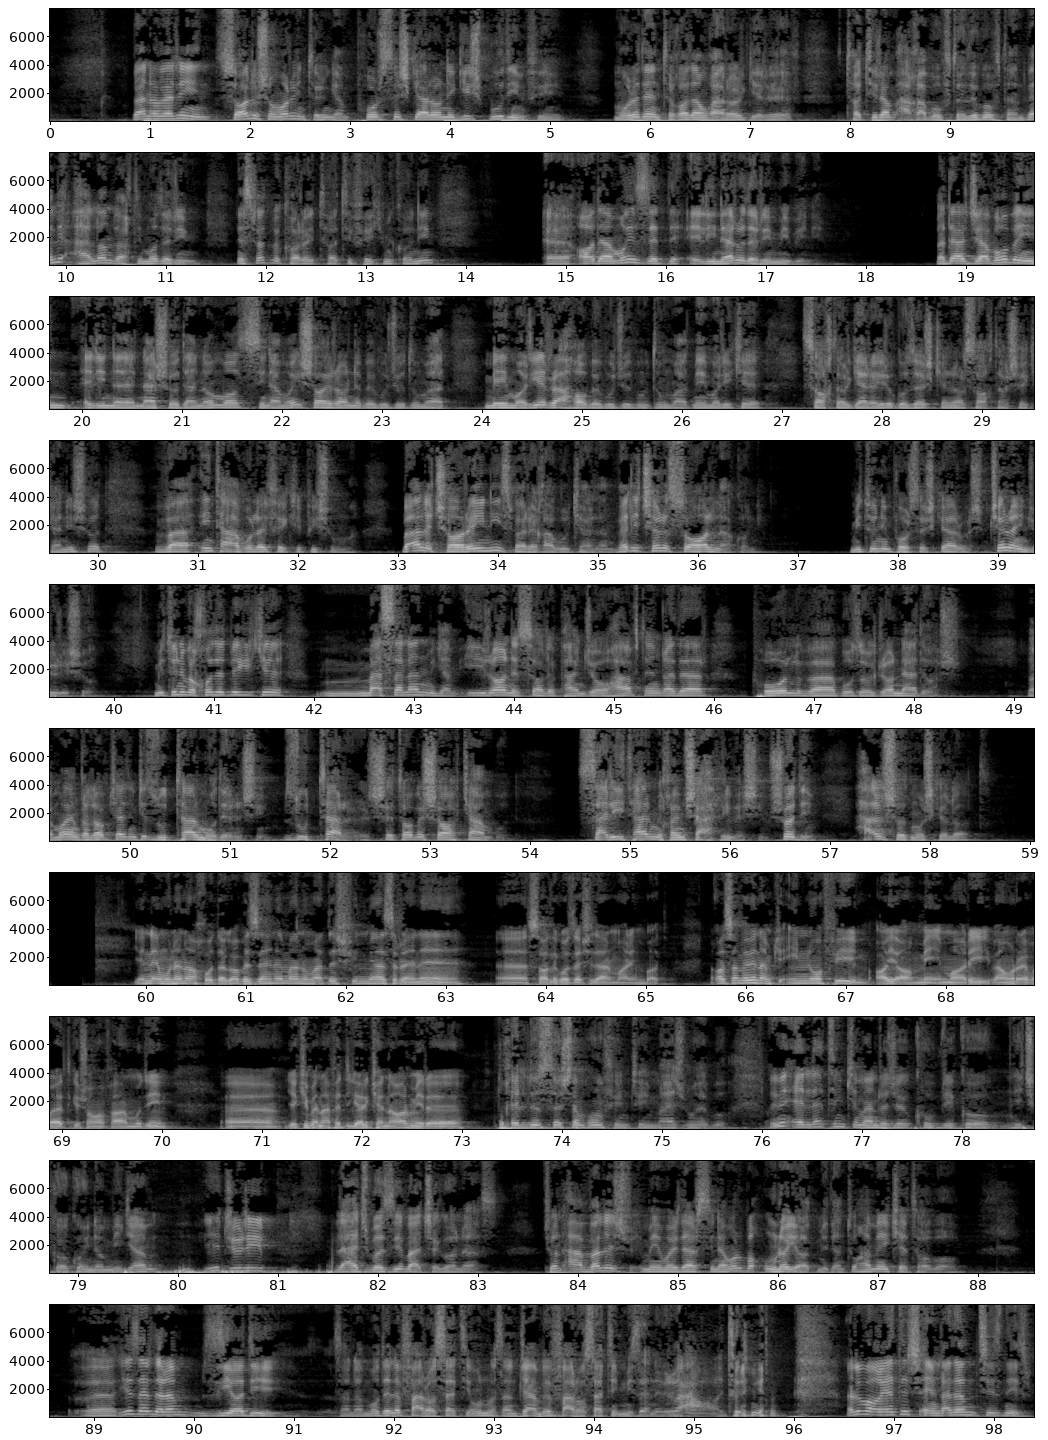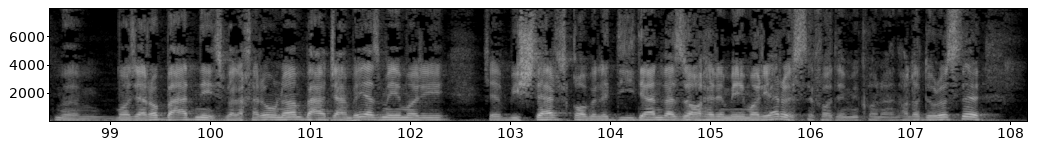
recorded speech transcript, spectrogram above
بنابراین سال شما رو اینطوری میگم. پرسشگرانگیش بود این فیلم. مورد انتقادم قرار گرفت. تاتیرم عقب افتاده گفتن. ولی الان وقتی ما داریم نسبت به کارهای تاتی فکر می‌کنیم آدمای ضد الینه رو داریم می‌بینیم. و در جواب این الینه نشدن ها ما سینمای شاعرانه به وجود اومد معماری رها به وجود اومد معماری که ساختارگرایی رو گذاشت کنار ساختار شکنی شد و این تحولای فکری پیش اومد. بله چاره ای نیست برای قبول کردن ولی چرا سوال نکنیم می‌تونیم پرسشگر باشیم. چرا اینجوری شد؟ می‌تونی به خودت بگی که مثلا میگم ایران سال 57 اینقدر پل و بزرگراه نداشت. و ما انقلاب کردیم که زودتر مدرن شیم. زودتر. شتاب شاه کم بود. سریعتر می‌خوایم شهری بشیم. شدیم. حل شد مشکلات. یه نمونه ناخودآگاه به ذهن من اومدش فیلمی از رنه سال گذشته در مارین باد. می‌خواستم ببینم که این نوع فیلم آیا معماری و اون روایتی که شما فرمودین یکی به نفع دیگری کنار میره؟ خیلی دوست داشتم اون فیلم توی این مجموعه بود. ببین علت این که من راجع کوبریک و هیچکاک و اینا میگم یه جوری لجبازی بچگانه است. چون اولش معماری در سینما رو با اونا یاد میدن تو همه کتابا. یه ذره دارم زیادی مثلا مدل فراستی اون مثلا جنبه فراستی می‌زنه. ولی واقعیتش اینقدر چیز نیست. ماجرا بد نیست. بالاخره اونا هم بعد جنبه از معماری که بیشتر قابل دیدن و ظاهر معماری رو استفاده می‌کنن. حالا درسته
